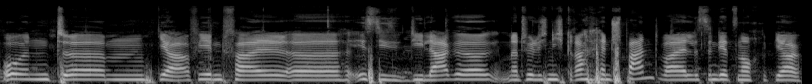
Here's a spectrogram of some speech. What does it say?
Und ähm, ja, auf jeden Fall äh, ist die, die Lage natürlich nicht gerade entspannt, weil es sind jetzt noch, ja,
